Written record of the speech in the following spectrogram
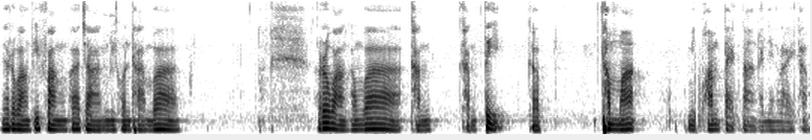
ในระหว่างที่ฟังพระอาจารย์มีคนถามว่า ระหว่างคำว่าขันขันติกับธรรมะ มีความแตกต่างกันอย่างไรครับ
